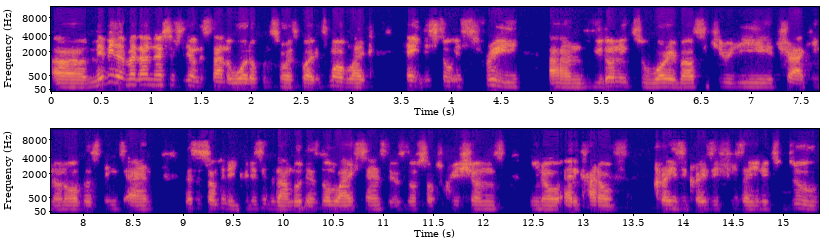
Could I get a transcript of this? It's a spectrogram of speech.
Uh, maybe they might not necessarily understand the word open source, but it's more of like, hey, this tool is free and you don't need to worry about security tracking and all those things. And this is something that you could easily download. There's no license, there's no subscriptions, you know, any kind of crazy, crazy fees that you need to do.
